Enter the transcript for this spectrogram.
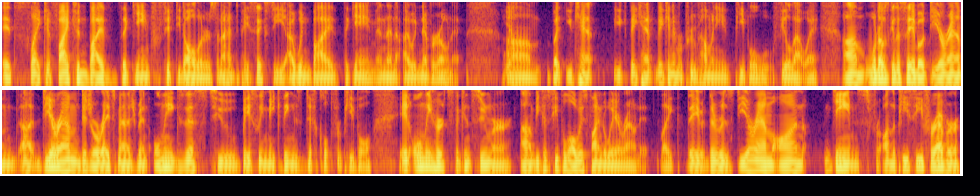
it's like if I couldn't buy the game for fifty dollars and I had to pay sixty, I wouldn't buy the game, and then I would never own it. Yeah. Um, but you can't. You, they can't. They can never prove how many people feel that way. Um, what I was going to say about DRM, uh, DRM, digital rights management, only exists to basically make things difficult for people. It only hurts the consumer um, because people always find a way around it. Like they, there was DRM on games for, on the PC forever.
